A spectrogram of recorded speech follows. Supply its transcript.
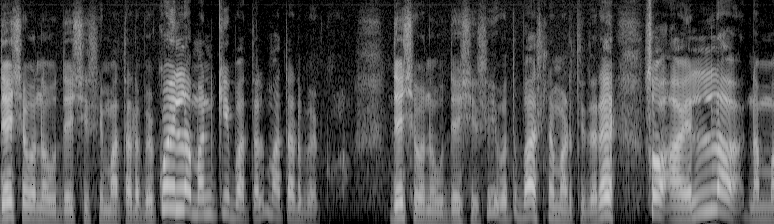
ದೇಶವನ್ನು ಉದ್ದೇಶಿಸಿ ಮಾತಾಡಬೇಕು, ಇಲ್ಲ ಮನ್ ಕಿ ಬಾತಲ್ಲಿ ಮಾತಾಡಬೇಕು. ದೇಶವನ್ನು ಉದ್ದೇಶಿಸಿ ಇವತ್ತು ಭಾಷಣ ಮಾಡ್ತಿದ್ದಾರೆ. ಸೊ ಆ ಎಲ್ಲ ನಮ್ಮ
